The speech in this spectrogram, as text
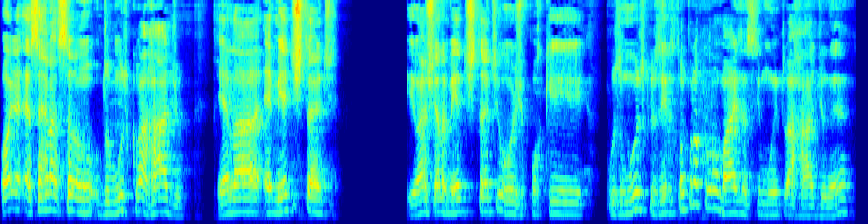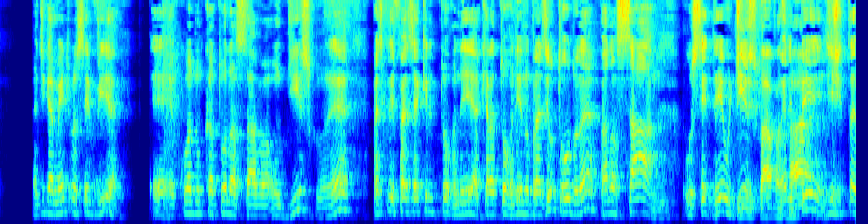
Olha, essa relação do músico com a rádio, ela é meio distante. Eu acho ela meio distante hoje, porque os músicos eles não procuram mais assim muito a rádio, né? Antigamente você via é, quando um cantor lançava um disco, né? Parece que ele fazia aquele torneio, aquela turnê no Brasil todo, né? Para lançar Sim. o CD, o disco, visitava o LP, digita,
